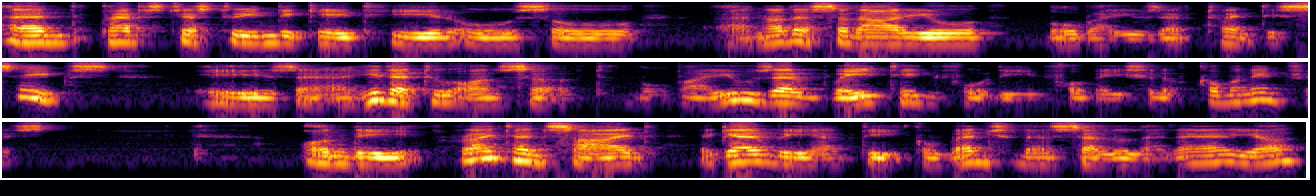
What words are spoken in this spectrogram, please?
And perhaps just to indicate here also another scenario mobile user. 26 is uh, hitherto unserved mobile user waiting for the information of common interest. On the right hand side, again we have the conventional cellular area,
